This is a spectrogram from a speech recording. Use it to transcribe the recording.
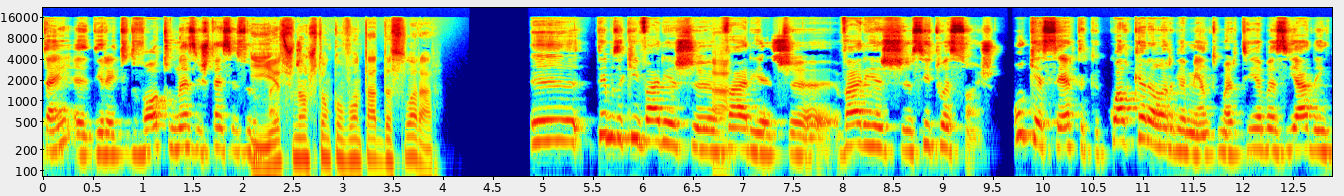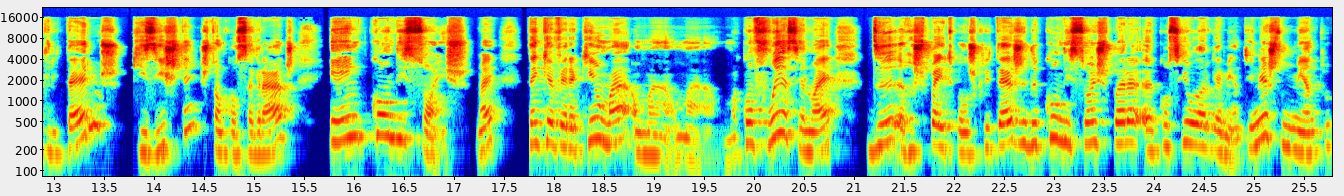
têm direito de voto nas instâncias europeias. E esses não estão com vontade de acelerar. Uh, temos aqui várias, uh, Ah. várias, uh, várias uh, situações. O que é certo é que qualquer alargamento, Martim, é baseado em critérios que existem, estão consagrados, em condições, não é? Tem que haver aqui uma, uma, uma, uma confluência, não é? De respeito pelos critérios e de condições para uh, conseguir o alargamento. E neste momento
